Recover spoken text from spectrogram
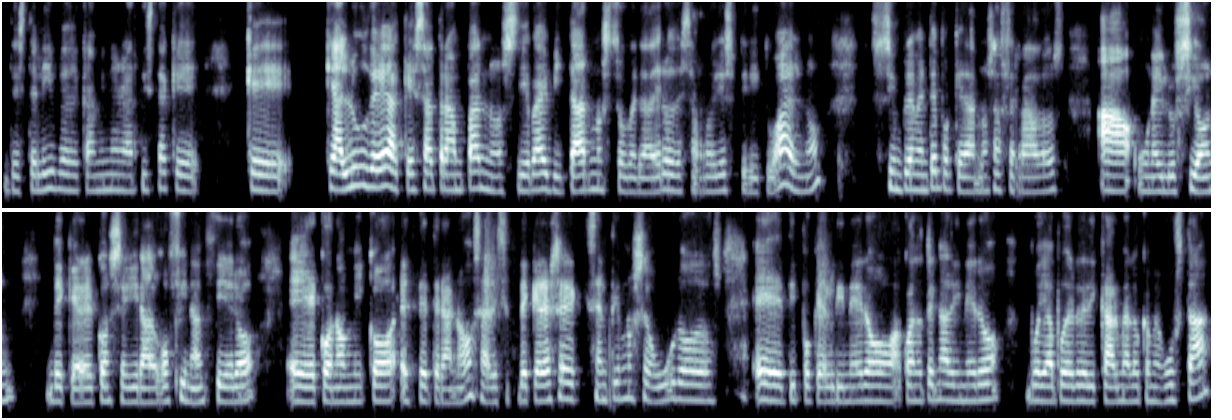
de este libro, del Camino del Artista, que, que, que, alude a que esa trampa nos lleva a evitar nuestro verdadero desarrollo espiritual, ¿no? Simplemente por quedarnos aferrados a una ilusión de querer conseguir algo financiero, eh, económico, etcétera, ¿no? O sea, de, querer sentirnos seguros, eh, tipo que el dinero, cuando tenga dinero voy a poder dedicarme a lo que me gusta,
